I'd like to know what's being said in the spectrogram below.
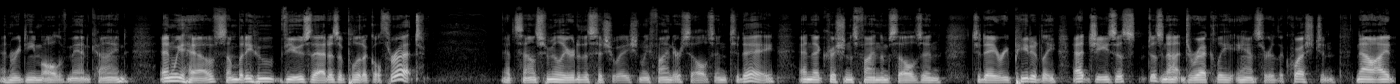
and redeem all of mankind. And we have somebody who views that as a political threat. That sounds familiar to the situation we find ourselves in today and that Christians find themselves in today repeatedly. That Jesus does not directly answer the question. Now, I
